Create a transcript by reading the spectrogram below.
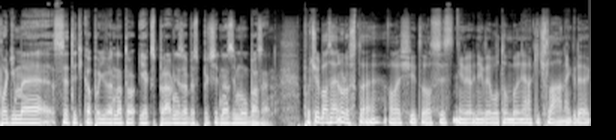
Pojďme se teďka podívat na to, jak správně zabezpečit na zimu bazén. Počet bazénu roste, ale to asi někde, někde o tom byl nějaký článek, kde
